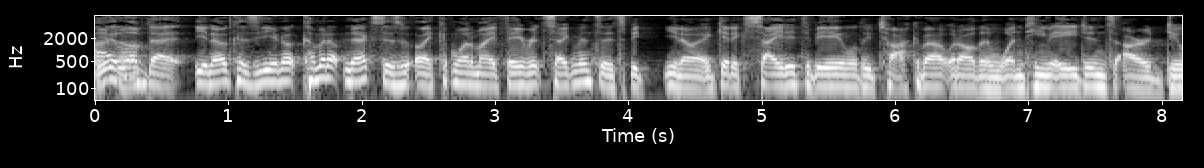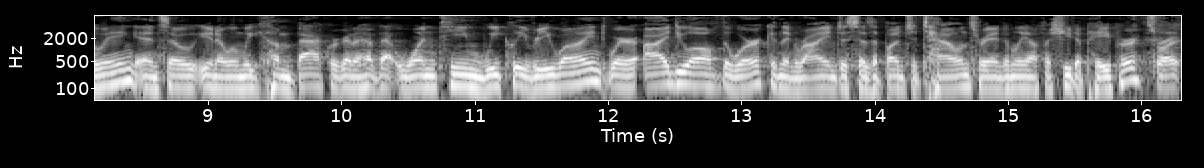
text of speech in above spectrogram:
You I know. love that, you know, because you know, coming up next is like one of my favorite segments. It's be, you know, I get excited to be able to talk about what all the one team agents are doing, and so you know, when we come back, we're going to have that one team weekly rewind where I do all of the work, and then Ryan just says a bunch of towns randomly off a sheet of paper. That's right.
